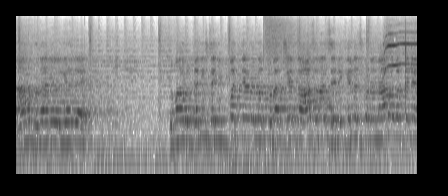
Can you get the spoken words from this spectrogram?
ನಾನು ಪ್ರಧಾನಿಯವರಿಗೆ ಹೇಳಿದೆ, ಸುಮಾರು ಕನಿಷ್ಠ ಇಪ್ಪತ್ತೆರಡು ಲೋಕಸಭಾ ಕ್ಷೇತ್ರ ಹಾಸನ ಸೇರಿ ಗೆಲ್ಲಿಸಿಕೊಂಡು ನಾನು ಬರ್ತೇನೆ.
